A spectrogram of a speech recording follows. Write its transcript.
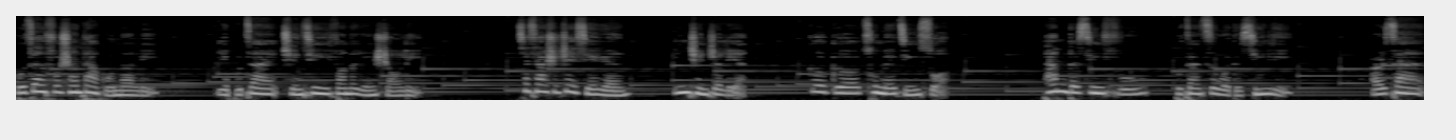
不在富商大贾那里，也不在权倾一方的人手里，恰恰是这些人阴沉着脸，个个蹙眉紧锁。他们的幸福不在自我的心里，而在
